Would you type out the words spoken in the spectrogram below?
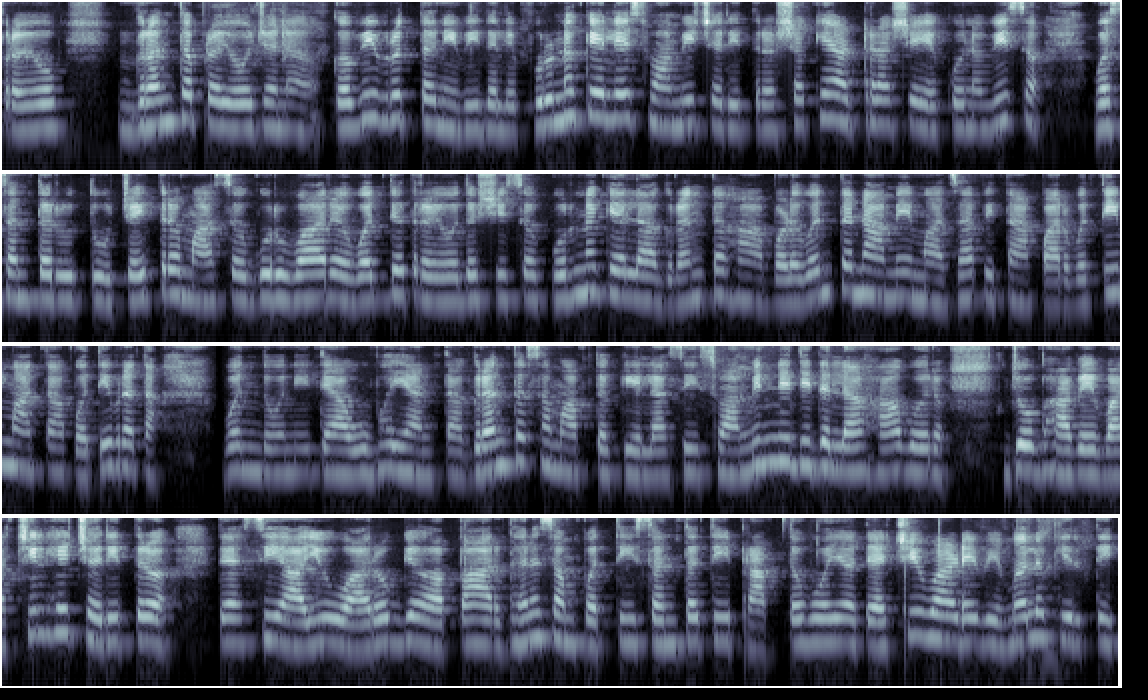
प्रयोग ग्रंथ प्रयोजन कविवृत्त निविदले. पूर्ण केले स्वामी चरित्र. शके अठराशे एकोणवीस वसंत ऋतू. चैत्र मास गुरुवार वद्य त्रयोदशीस. पूर्ण केला ग्रंथ हा. बळवंत नामे माझा पिता. पार्वती माता पतिव्रता. वंदोनी त्या उभयांता. ग्रंथ समाप्त केलासी स्वामींनी दिदला हा वर. जो भावे वाचील हे चरित्र त्यासी आयु आरोग्य अपार धनसंपत्ती संतती प्राप्त होय त्याची वाडे विमल कीर्ती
